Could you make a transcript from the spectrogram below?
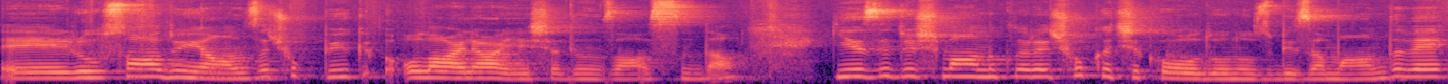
e, ruhsal dünyanızda çok büyük olaylar yaşadınız aslında. Gizli düşmanlıklara çok açık olduğunuz bir zamandı ve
